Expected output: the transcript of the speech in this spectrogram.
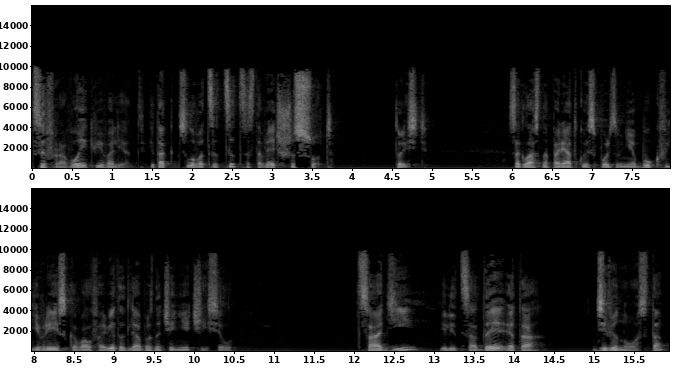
цифровой эквивалент. Итак, слово «цицит» составляет 600. То есть, согласно порядку использования букв еврейского алфавита для обозначения чисел. Цади или цаде – это 90,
